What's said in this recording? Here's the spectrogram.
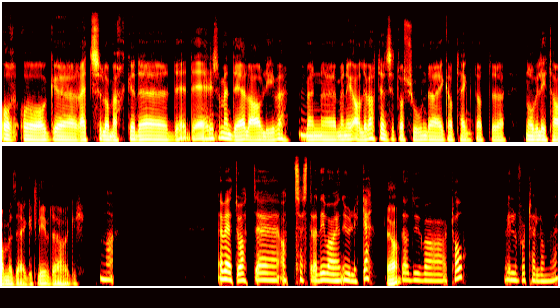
og, og eh, redsel og mørke, det, det, det, er liksom en del av livet. Mm. Men, men, jeg har aldri vært i en situasjon der jeg har tenkt at nå vil jeg ta mitt eget liv. Det har jeg ikke. Nei. Jeg vet jo at, at søstera di var i en ulykke ja. da du var tolv. Vil du fortelle om det?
